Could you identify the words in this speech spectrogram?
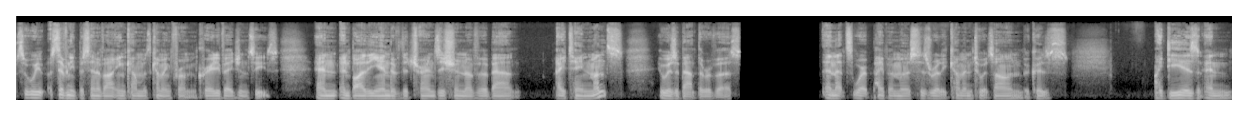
so we seventy percent of our income was coming from creative agencies, and and by the end of the transition of about eighteen months, it was about the reverse and that's where Paper Moose has really come into its own because ideas and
